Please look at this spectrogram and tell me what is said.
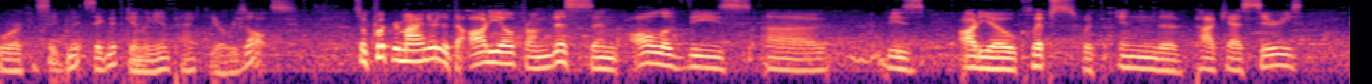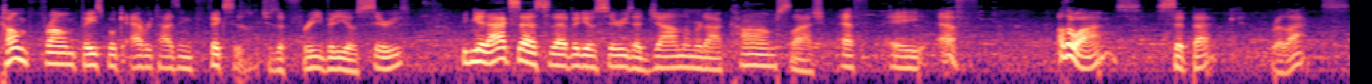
or can significantly impact your results. So, quick reminder that the audio from this and all of these uh, these audio clips within the podcast series come from Facebook Advertising Fixes, which is a free video series. You can get access to that video series at jonloomer.com slash FAF. Otherwise, sit back, relax,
